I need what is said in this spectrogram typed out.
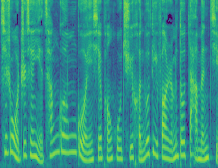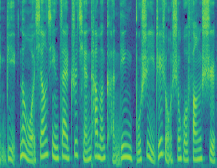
其实我之前也参观过一些棚户区，很多地方人们都大门紧闭。那我相信在之前他们肯定不是以这种生活方式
